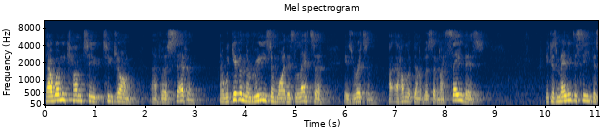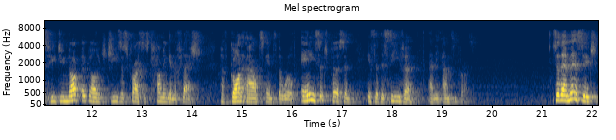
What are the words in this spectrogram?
Now, when we come to 2 John uh, verse 7, now we're given the reason why this letter is written. I have a look down at verse 7. I say this because many deceivers who do not acknowledge Jesus Christ as coming in the flesh have gone out into the world. Any such person is the deceiver and the antichrist. So their message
